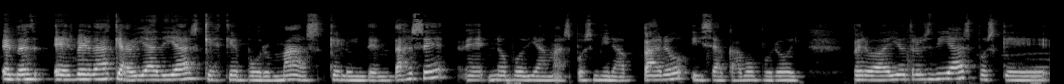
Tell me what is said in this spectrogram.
Entonces, es verdad que había días que es que por más que lo intentase, eh, no podía más. Pues mira, paro y se acabó por hoy. Pero hay otros días, pues que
